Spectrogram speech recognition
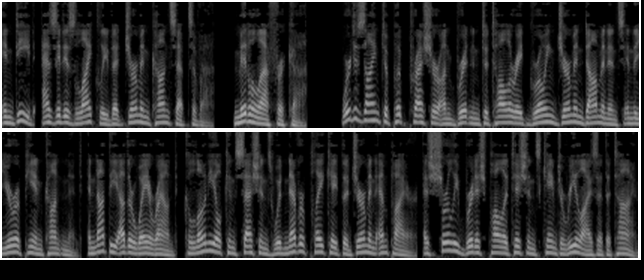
Indeed, as it is likely that German concepts of a «Mittelafrika» were designed to put pressure on Britain to tolerate growing German dominance in the European continent, and not the other way around. Colonial concessions would never placate the German Empire, as surely British politicians came to realize at the time.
